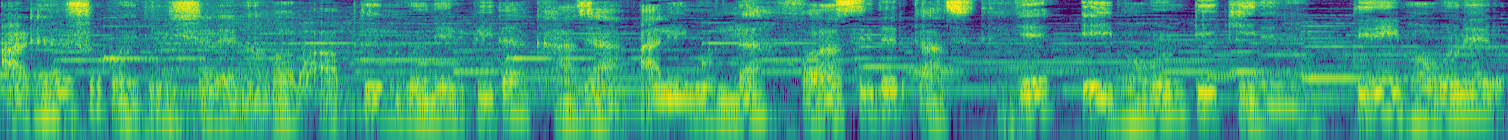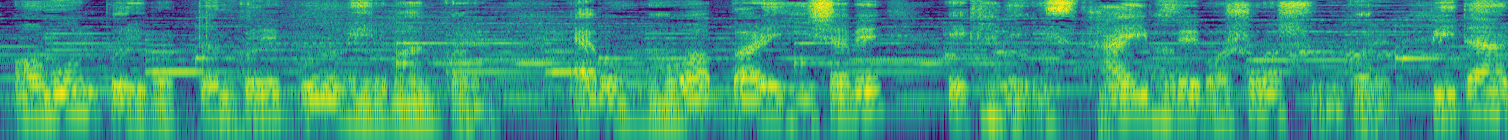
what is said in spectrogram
আঠারোশো সালে নবাব আব্দুল গনির পিতা খাজা আলিমুল্লাহ ফরাসিদের কাছ থেকে এই ভবনটি কিনে নেন। তিনি ভবনের অমূল পরিবর্তন করে পুনর্নির্মাণ করেন। এবং নবাব বাড়ি হিসাবে এখানে স্থায়ীভাবে বসবাস শুরু করেন। পিতার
